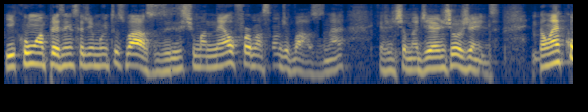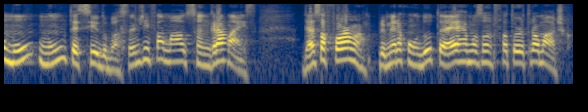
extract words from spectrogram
e com a presença de muitos vasos. Existe uma neoformação de vasos, né? Que a gente chama de angiogênese. Então é comum num tecido bastante inflamado sangrar mais. Dessa forma, a primeira conduta é a remoção de fator traumático.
